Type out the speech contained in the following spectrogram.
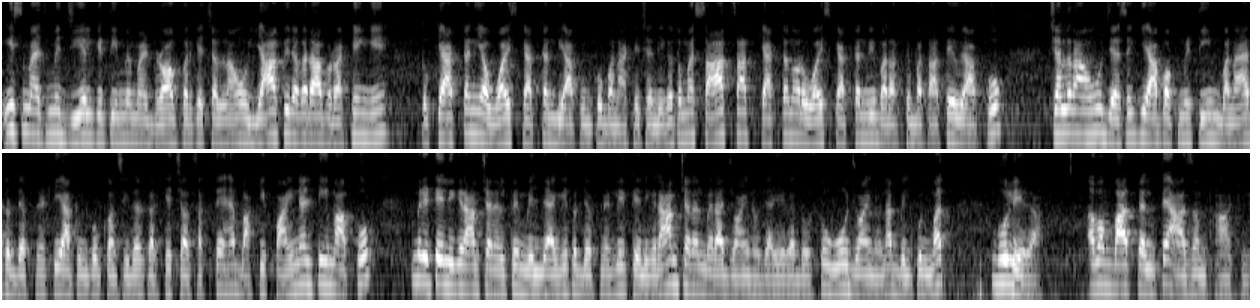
इस मैच में जीएल की टीम में मैं ड्रॉप करके चल रहा हूँ। या फिर अगर आप रखेंगे तो कैप्टन या वाइस कैप्टन भी आप इनको बना के चलिएगा। तो मैं साथ साथ कैप्टन और वाइस कैप्टन भी बताते बताते हुए आपको चल रहा हूँ, जैसे कि आप अपनी टीम बनाए तो डेफिनेटली आप इनको कंसीडर करके चल सकते हैं। बाकी फाइनल टीम आपको मेरे टेलीग्राम चैनल पे मिल जाएगी तो डेफिनेटली टेलीग्राम चैनल मेरा ज्वाइन हो जाइएगा दोस्तों। वो ज्वाइन होना बिल्कुल मत भूलिएगा। अब हम बात कर लेते हैं आज़म खां की।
